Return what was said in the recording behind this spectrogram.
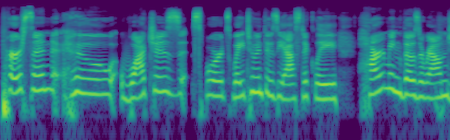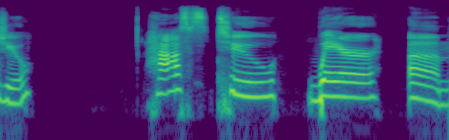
person who watches sports way too enthusiastically, harming those around you, has to wear um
